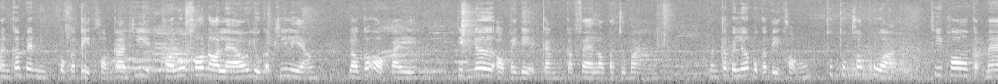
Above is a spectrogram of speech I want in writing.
มันก็เป็นปกติของการที่พอลูกเข้านอนแล้วอยู่กับพี่เลี้ยง เราก็ออกไปดินเนอร์ออกไปเดทกันกับแฟนเราปัจจุบัน มันก็เป็นเรื่องปกติของทุกๆ ครอบครัวที่พ่อกับแม่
